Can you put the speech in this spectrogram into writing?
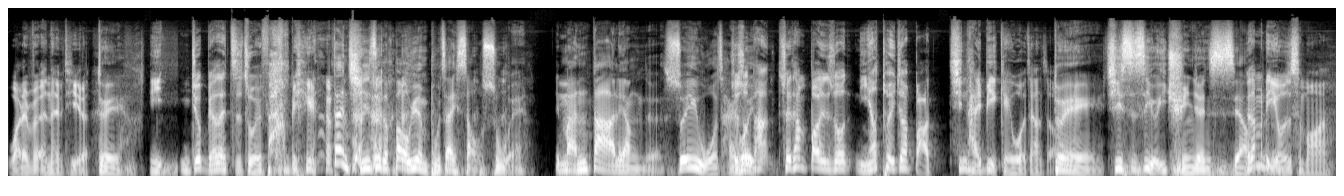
whatever NFT 了，对，你你就不要再执着于法币了。但其实这个抱怨不在少数、欸，蛮大量的，所以我才会他，所以他们抱怨说你要退就要把新台币给我这样子、哦。，对，其实是有一群人是这样的，他们理由是什么啊？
